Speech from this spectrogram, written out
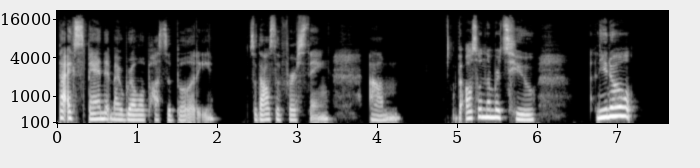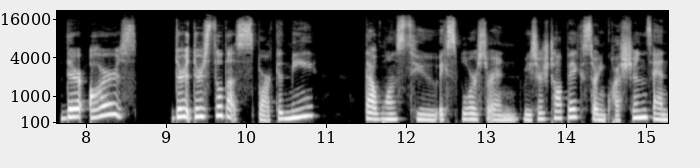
that expanded my realm of possibility. So that was the first thing. Um, but also number two, you know, there are there there's still that spark in me that wants to explore certain research topics, certain questions, and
